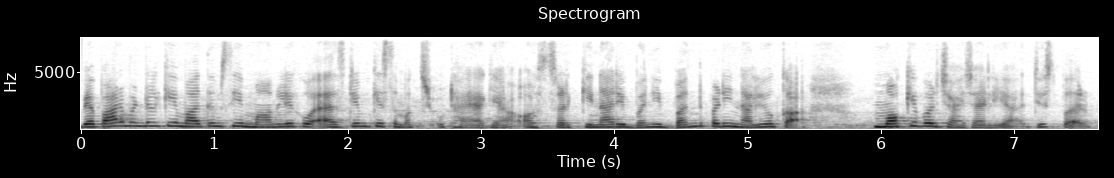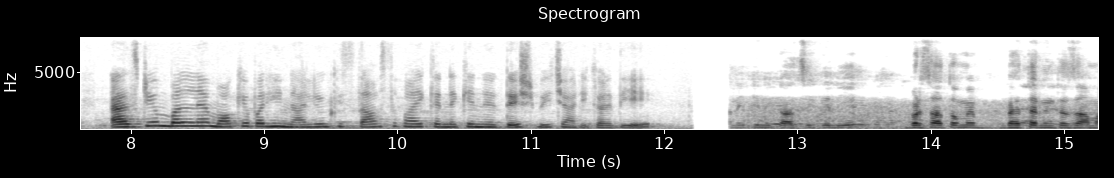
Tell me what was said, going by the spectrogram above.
व्यापार मंडल के माध्यम से मामले को एसडीएम के समक्ष उठाया गया और सड़क किनारे बनी बंद पड़ी नालियों का मौके पर जायजा लिया, जिस पर एसडीएम बल ने मौके पर ही नालियों की साफ़ सफ़ाई करने के निर्देश भी जारी कर दिए। पानी की निकासी के लिए बरसातों में बेहतर इंतज़ाम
